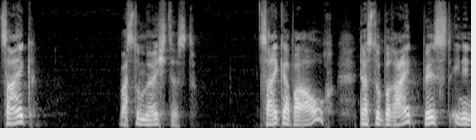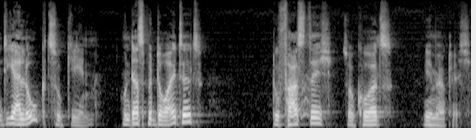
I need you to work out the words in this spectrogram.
zeig, was du möchtest, Zeig aber auch, dass du bereit bist, in den Dialog zu gehen. Und das bedeutet, du fasst dich so kurz wie möglich.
